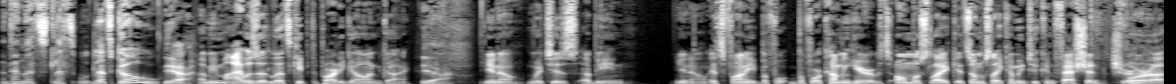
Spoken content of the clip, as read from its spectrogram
and then let's let's let's go. Yeah. I mean, I was a let's keep the party going guy. Yeah. You know, which is, I mean, you know, it's funny. Before before coming here, it's almost like it's almost like coming to confession. Sure. Or uh,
